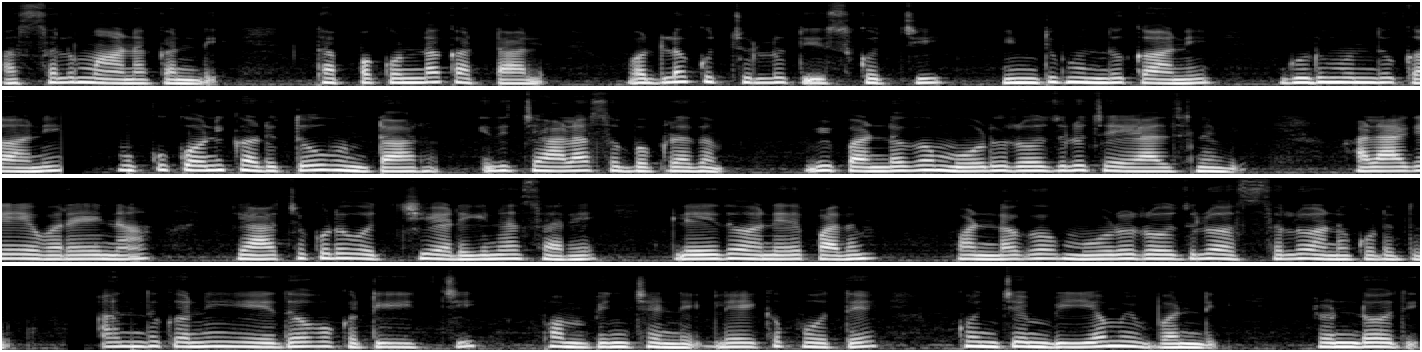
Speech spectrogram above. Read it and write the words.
అస్సలు మానకండి. తప్పకుండా కట్టాలి. వడ్ల కుచ్చుళ్ళు తీసుకొచ్చి ఇంటి ముందు కానీ గుడి ముందు కానీ ముక్కుకొని కడుతూ ఉంటారు. ఇది చాలా శుభప్రదం. ఇవి పండుగ మూడు రోజులు చేయాల్సినవి. అలాగే ఎవరైనా యాచకుడు వచ్చి అడిగినా సరే లేదు అనే పదం పండగ మూడు రోజులు అస్సలు అనకూడదు. అందుకని ఏదో ఒకటి ఇచ్చి పంపించండి. లేకపోతే కొంచెం బియ్యం ఇవ్వండి. రెండోది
